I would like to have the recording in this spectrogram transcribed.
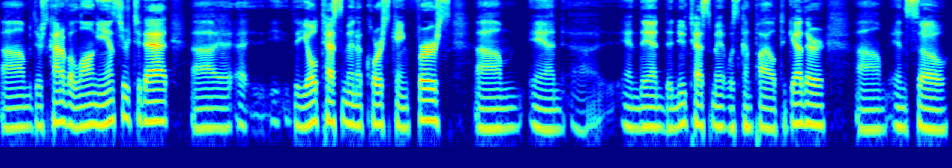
Um, there's kind of a long answer to that. Uh, uh, the Old Testament, of course, came first, um, and uh, and then the New Testament was compiled together, um, and so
